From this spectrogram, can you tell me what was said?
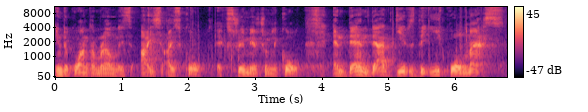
in the quantum realm is ice, ice cold, extremely, extremely cold. And then that gives the equal mass.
